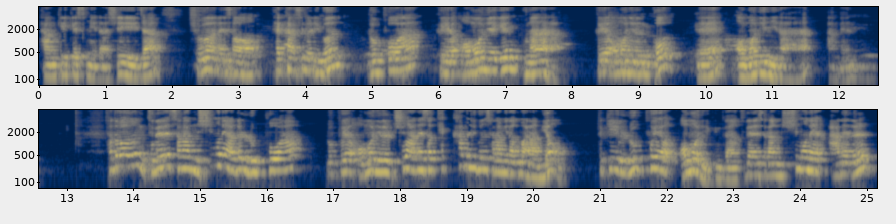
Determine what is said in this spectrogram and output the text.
다 함께 읽겠습니다. 시작. 주 안에서 택하심을 입은 루포와 그의 어머니에게 문안하라. 그의 어머니는 곧 내 어머니니라. 아멘. 사도 바울은 구레네 사람 시몬의 아들 루포와 루포의 어머니를 주 안에서 택함을 입은 사람이라고 말하며 특히 루포의 어머니, 그러니까 구레네 사람 시몬의 아내를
